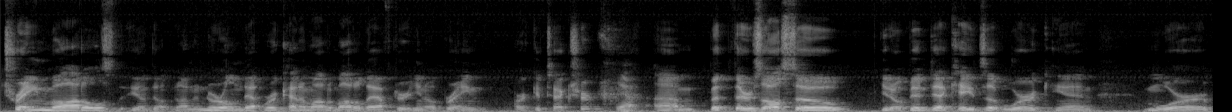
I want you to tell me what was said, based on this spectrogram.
train models you know on a neural network kind of model modeled after you know brain architecture. Yeah. Um, but there's also you know been decades of work in more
